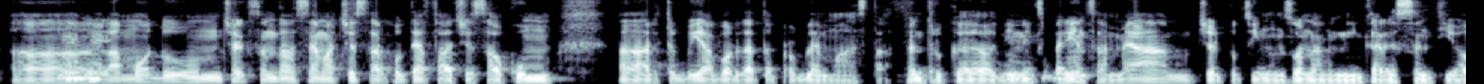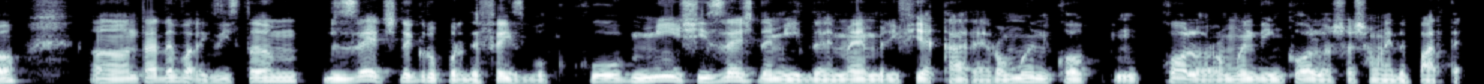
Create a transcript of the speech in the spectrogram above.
Uh-huh. La modul încerc să-mi dau seama ce s-ar putea face sau cum uh, ar trebui abordată problema asta. Pentru că din uh-huh. experiența mea, cel puțin în zona în care sunt eu, uh, într-adevăr există zeci de grupuri de Facebook cu mii și zeci de mii de membri fiecare, români colo, români dincolo și așa mai departe.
